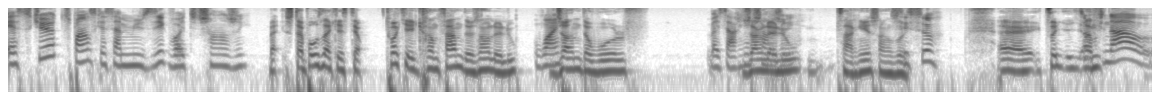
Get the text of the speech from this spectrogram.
est-ce que tu penses que sa musique va être changée? Ben, je te pose la question. Toi qui es grande fan de Jean Leloup, Ouais. John the Wolf, Ben, ça n'a rien Jean changé. Leloup, ça n'a rien changé. C'est ça. Euh, Au final,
